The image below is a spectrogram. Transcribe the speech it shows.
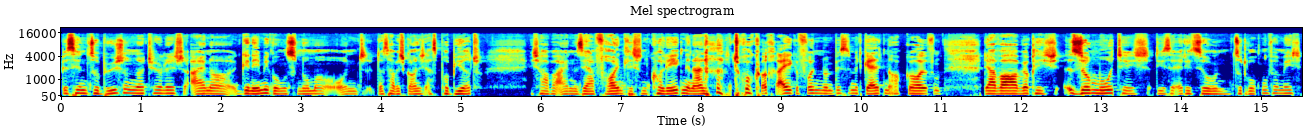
bis hin zu Büchern natürlich, einer Genehmigungsnummer und das habe ich gar nicht erst probiert. Ich habe einen sehr freundlichen Kollegen in einer Druckerei gefunden und ein bisschen mit Geld nachgeholfen. Der war wirklich so mutig, diese Edition zu drucken für mich.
